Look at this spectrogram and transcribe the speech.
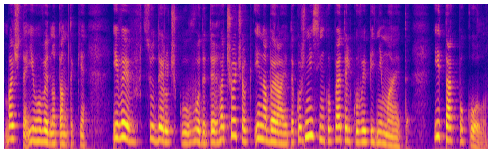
бачите, його видно там таке. І ви в цю дирочку вводите гачочок і набираєте. Кожнісіньку петельку ви піднімаєте. І так по колу.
